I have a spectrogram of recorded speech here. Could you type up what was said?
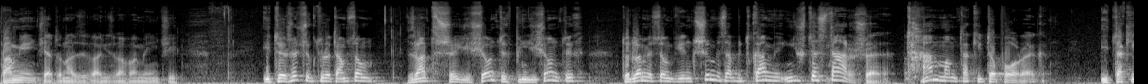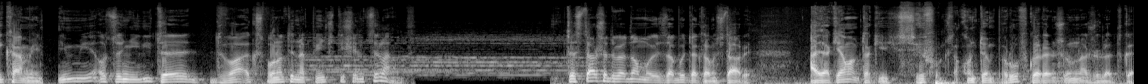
pamięci, ja to nazywam izba pamięci. I te rzeczy, które tam są z lat 60., 50., to dla mnie są większymi zabytkami niż te starsze. Tam mam taki toporek i taki kamień. I mnie ocenili te dwa eksponaty na 5000 lat. Te starsze to wiadomo, jest zabytek tam stary. A jak ja mam taki syfon, taką temperówkę ręczną na żyletkę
